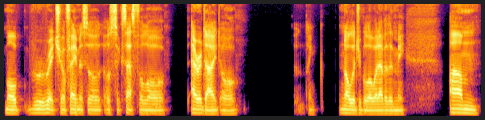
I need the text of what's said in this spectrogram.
more rich or famous or, or successful or erudite or like knowledgeable or whatever than me. Um,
